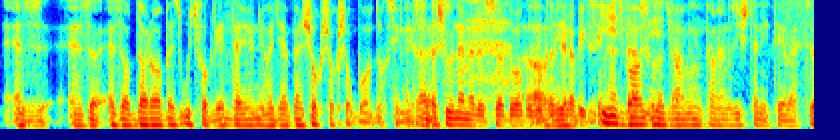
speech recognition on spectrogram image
ez, ez, ez a darab ez úgy fog létrejönni, hogy ebben sok-sok-sok boldog színész Ráadásul nem először dolgozik azért a Big Így van, így van, talán az Istenítélet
